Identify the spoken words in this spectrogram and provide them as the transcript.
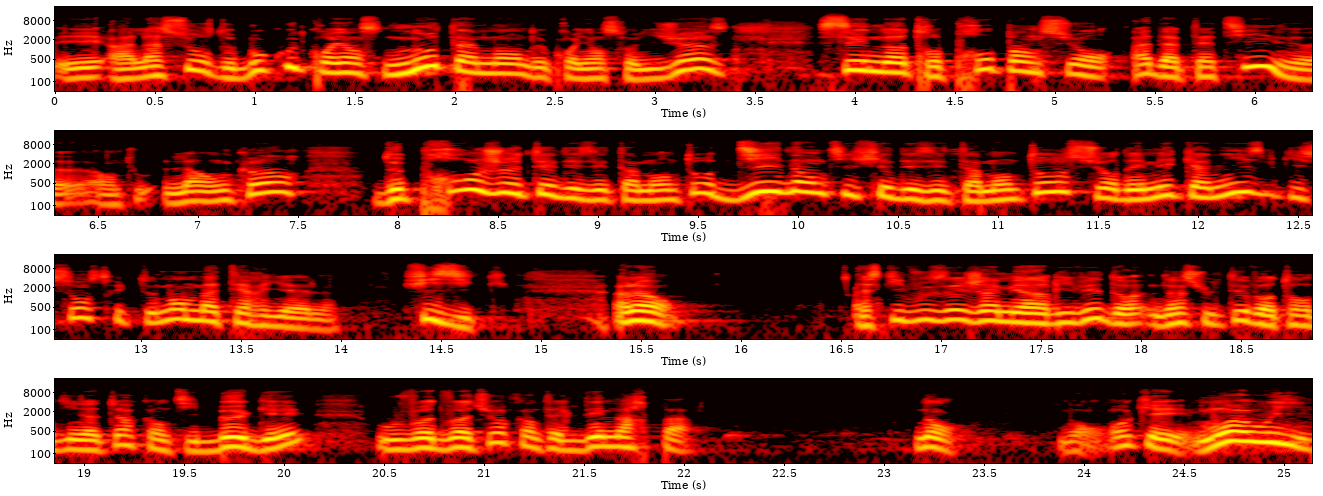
est à la source de beaucoup de croyances, notamment de croyances religieuses, c'est notre propension adaptative, là encore, de projeter des états mentaux, d'identifier des états mentaux sur des mécanismes qui sont strictement matériels, physiques. Alors, est-ce qu'il vous est jamais arrivé d'insulter votre ordinateur quand il buguait ou votre voiture quand elle démarre pas? Non. Bon, ok. Moi, oui.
